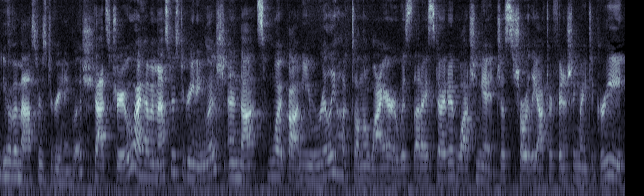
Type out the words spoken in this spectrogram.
You have a master's degree in English. That's true. I have a master's degree in English, and that's what got me really hooked on The Wire. Was that I started watching it just shortly after finishing my degree,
